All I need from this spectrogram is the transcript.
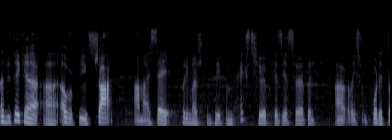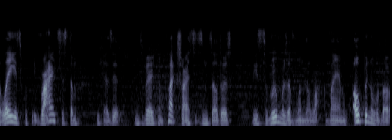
As we take a, a overview shot, um, I say pretty much complete from the exterior because yes, there have been uh, at least reported delays with the ride system because it, it's a very complex ride system. So there's these rumors of when the land will open, will the,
